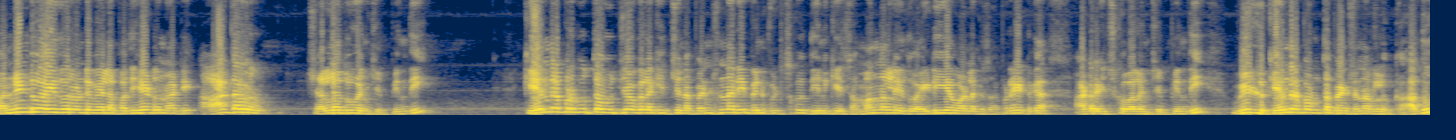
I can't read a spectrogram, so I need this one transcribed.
పన్నెండు ఐదు రెండు వేల పదిహేడు నాటి ఆర్డర్ చెల్లదు అని చెప్పింది. కేంద్ర ప్రభుత్వ ఉద్యోగులకు ఇచ్చిన పెన్షనరీ బెనిఫిట్స్కు దీనికి సంబంధం లేదు. ఐడిఏ వాళ్ళకి సపరేట్గా ఆర్డర్ ఇచ్చుకోవాలని చెప్పింది. వీళ్ళు కేంద్ర ప్రభుత్వ పెన్షనర్లు కాదు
